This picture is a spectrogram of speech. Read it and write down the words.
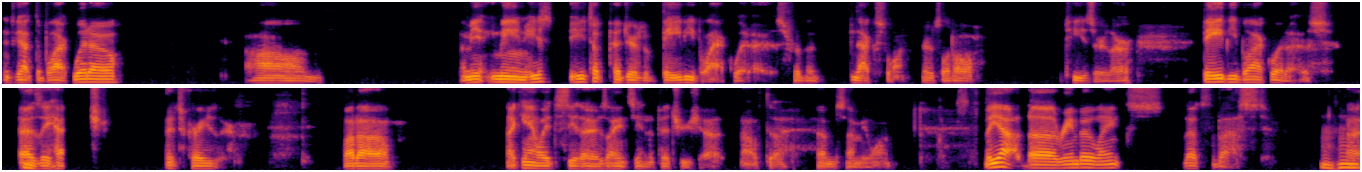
He's got the black widow. Um I mean, I mean, he's he took pictures of baby black widows for the next one. There's a little teaser there. Baby Black Widows as hmm. they hatch. It's crazy. But uh I can't wait to see those. I ain't seen the pictures yet. I'll have to have them send me one. But yeah, the Rainbow lynx, that's the best. Mm-hmm. Uh,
